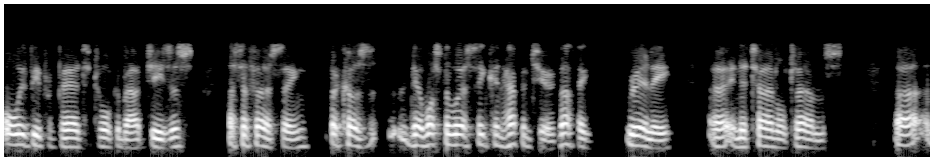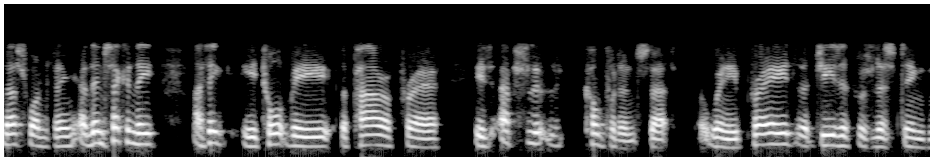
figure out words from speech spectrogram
Always be prepared to talk about Jesus. That's the first thing, because you know, what's the worst thing can happen to you? Nothing really, uh, in eternal terms. Uh, that's one thing. And then secondly, I think he taught me the power of prayer is absolute confidence that when he prayed, that Jesus was listening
